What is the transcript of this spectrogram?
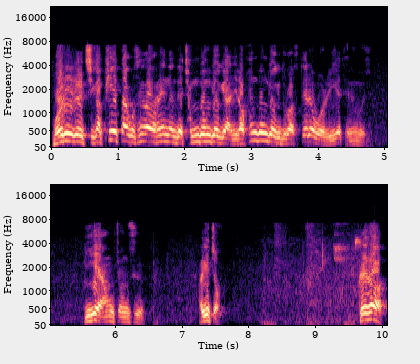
머리를 지가 피했다고 생각을 했는데 점공격이 아니라 횡공격이 들어와서 때려버리게 되는 거지. 이게 전술. 알겠죠? 그래서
